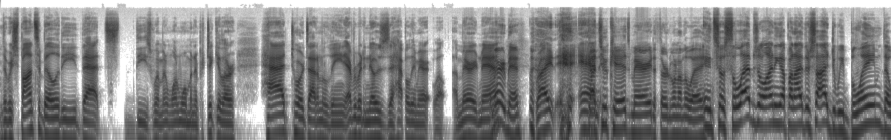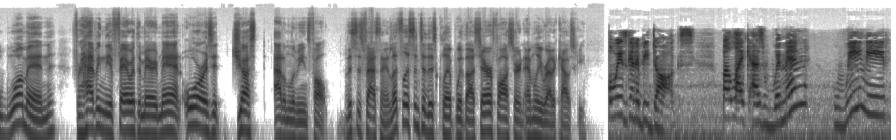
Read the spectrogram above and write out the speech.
the responsibility that these women, one woman in particular, had towards Adam Levine. Everybody knows he's a happily married, well, a married man, married man. right? and Got two kids, married, a third one on the way. and so celebs are lining up on either side. Do we blame the woman for having the affair with a married man, or is it just Adam Levine's fault? This is fascinating. Let's listen to this clip with uh, Sara Foster and Emily Ratajkowski. always going to be dogs. But like as women, we need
